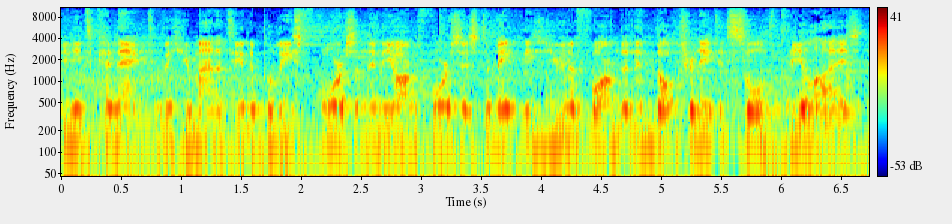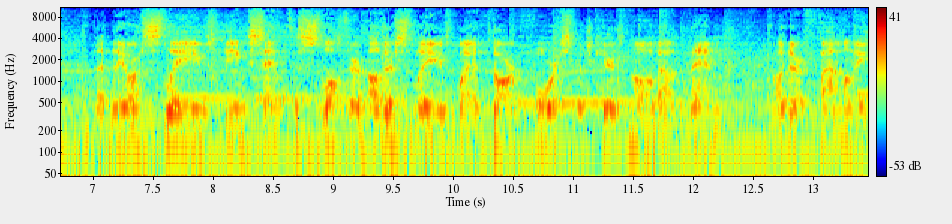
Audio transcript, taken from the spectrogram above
You need to connect with the humanity in the police force and in the armed forces to make these uniformed and indoctrinated souls realize that they are slaves being sent to slaughter other slaves by a dark force which cares not about them or their family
